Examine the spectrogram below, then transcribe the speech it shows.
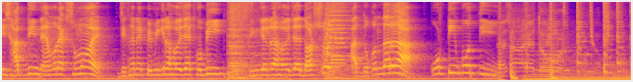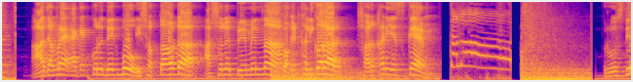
এই সাত দিন এমন এক সময় যেখানে প্রেমিকরা হয়ে যায় কবি, সিঙ্গেলরা হয়ে যায় দর্শক আর দোকানদাররা কোটিপতি। আজ আমরা এক এক করে দেখব এই সপ্তাহটা আসলে প্রেমের না পকেট খালি করার সরকারি স্ক্যাম। রোজ ডে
